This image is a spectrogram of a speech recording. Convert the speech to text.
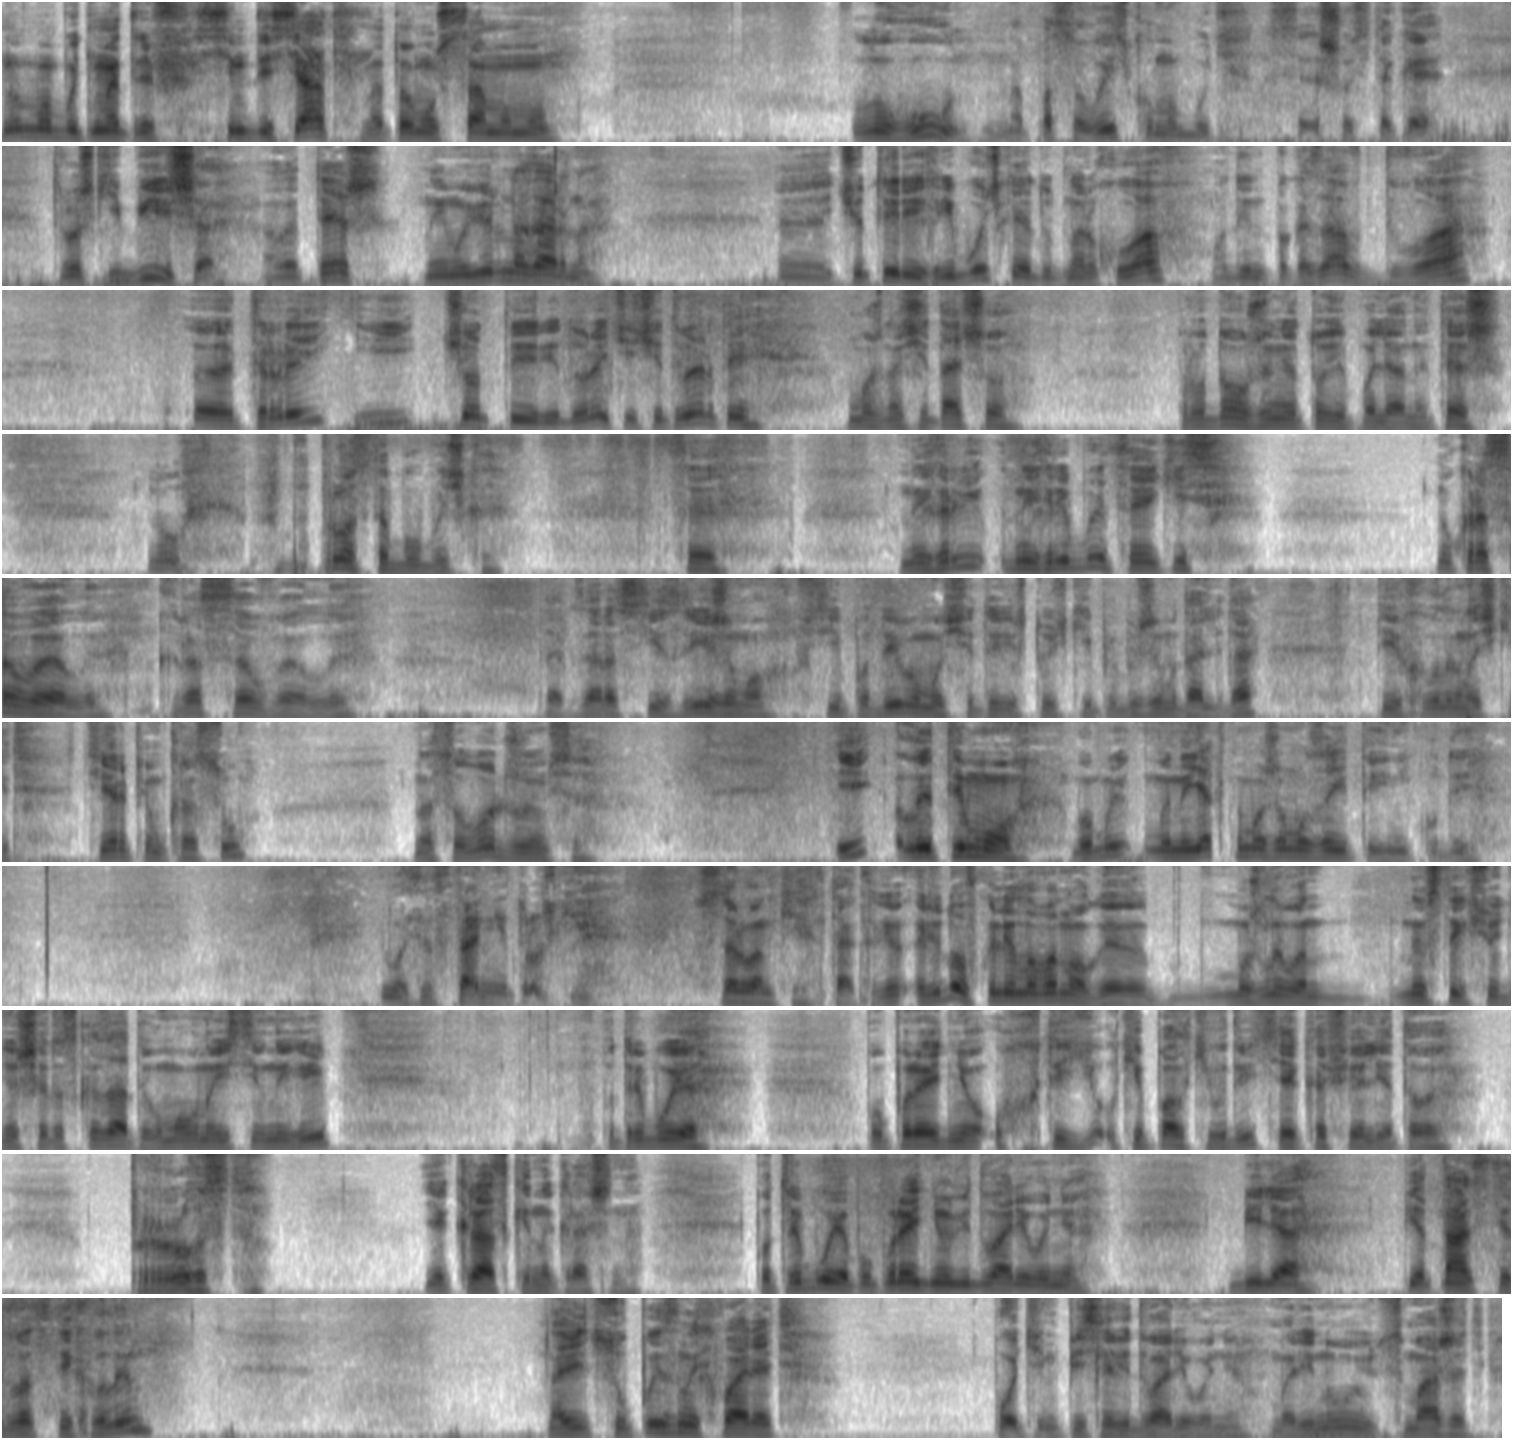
ну, мабуть, метрів 70 на тому ж самому лугу, на пасовиську, мабуть, це щось таке. Трошки більше, але теж неймовірно гарно. Е, Чотири грибочка я тут нарахував. Один показав, два, е, три і чотири. До речі, четвертий можна вважати, що продовження тої поляни теж ну, просто бубочка. Це не гриби, це якісь ну, красавели. Красавели. Так, зараз всі зріжемо, всі подивимося, чотири штучки і побіжимо далі. Да? Пів хвилиночки красу, насолоджуємося і летимо, бо ми, ми ніяк не можемо зайти нікуди. І ось останні трошки сторонки. Так, ря- рядовка ліловонога, можливо, не встиг сьогодні ще розказати. Умовно їстівний гриб потребує попереднього. Ух ти, йолки-палки, ви дивіться, яка фіолетова. Просто як краски накрашена. Потребує попереднього відварювання біля 15-20 хвилин. Навіть супи з них варять потім, після відварювання. Марінують, смажать.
